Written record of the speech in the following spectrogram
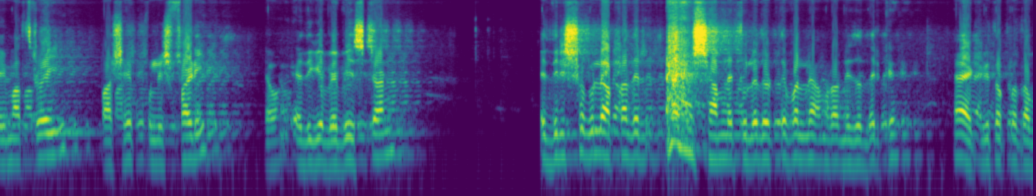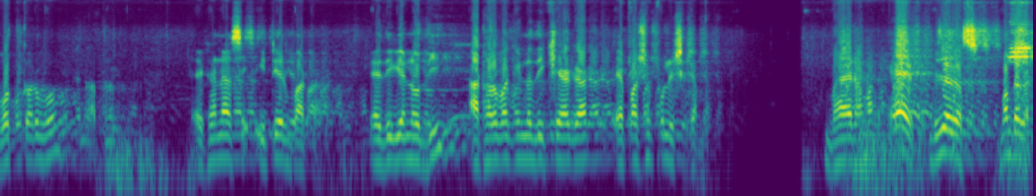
এই মাত্রই পাশে পুলিশ ফাঁড়ি এবং এদিকে বেবি স্ট্যান্ড। এই দৃশ্যগুলো আপনাদের সামনে তুলে ধরতে পারলে আমরা নিজেদেরকে হ্যাঁ কৃতজ্ঞতা বোধ করব। এখানে আছে ইটের বাটা। এদিকে নদী আঠারো বাকি নদী, খেয়াঘাট এপাশে পুলিশ ক্যাম্প। ভাইয়ের আমার ভিজে যাচ্ছে, বন্ধ কর।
